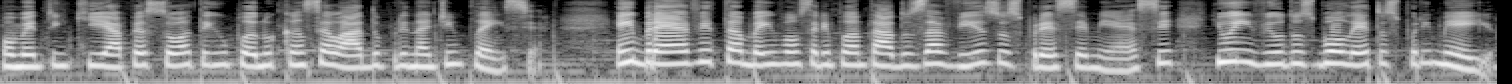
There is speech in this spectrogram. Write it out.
momento em que a pessoa tem o plano cancelado por inadimplência. Em breve, também vão ser implantados avisos por SMS e o envio dos boletos por e-mail.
